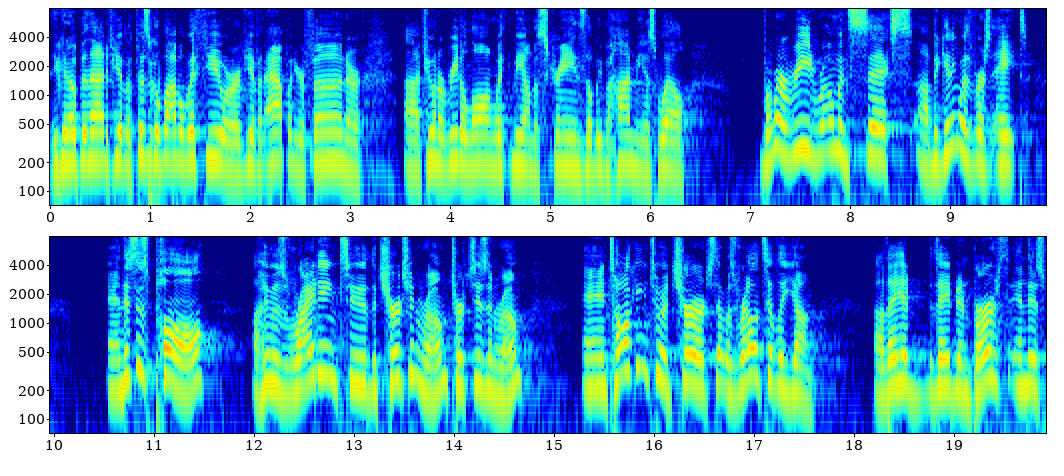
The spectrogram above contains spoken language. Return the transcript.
You can open that if you have a physical Bible with you, or if you have an app on your phone, or uh, if you want to read along with me on the screens, they'll be behind me as well. But we're going to read Romans 6, uh, beginning with verse 8. And this is Paul, uh, who is writing to the church in Rome, churches in Rome, and talking to a church that was relatively young. Uh, they, had, they had been birthed in this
